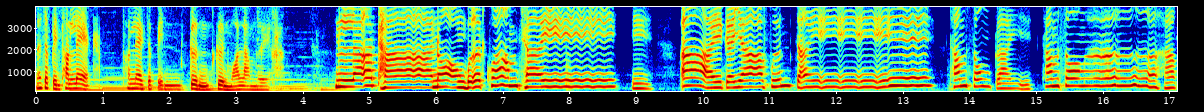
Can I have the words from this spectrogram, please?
น่าจะเป็นท่อนแรกค่ะ ท่อนแรกจะเป็นเกินเกินหมอลำเลยค่ะละทาน้องเบิดความชัยอ้ายกะยาฟื้นใจทำทรงไกลทำทรงหัก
